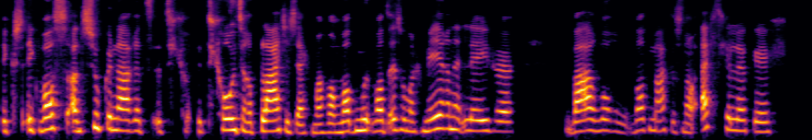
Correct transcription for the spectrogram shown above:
ik, ik was aan het zoeken naar het, het, het grotere plaatje, zeg maar. Van wat, moet, wat is er nog meer in het leven? Waar, wat maakt ons nou echt gelukkig?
